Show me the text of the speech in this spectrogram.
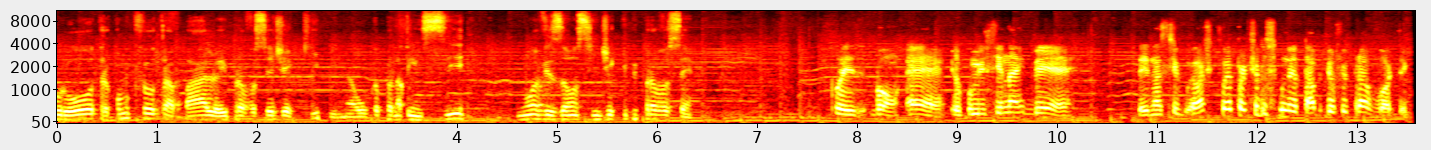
por outra. Como que foi o trabalho aí para você de equipe, né? O campeonato em si, numa visão assim de equipe para você? Pois, bom, é, eu comecei na RBR. Na, eu acho que foi a partir da segunda etapa que eu fui para Vortex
